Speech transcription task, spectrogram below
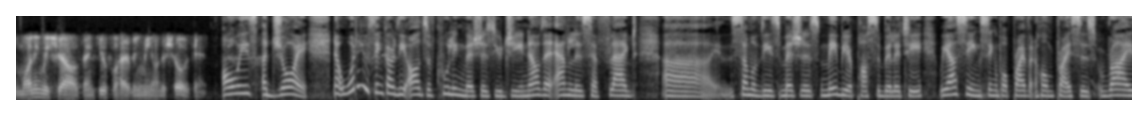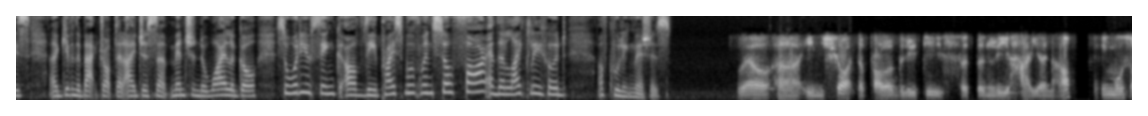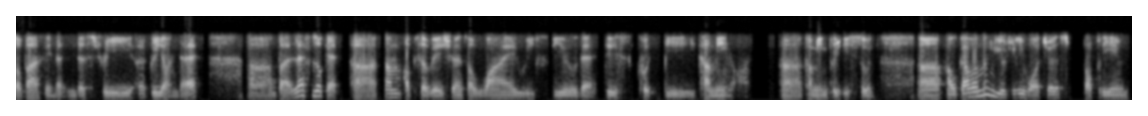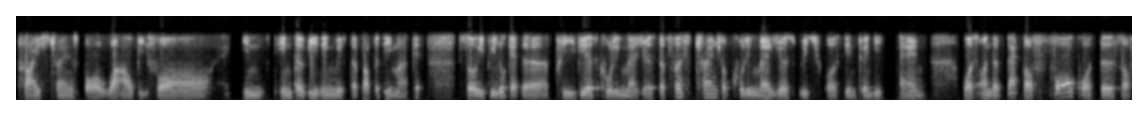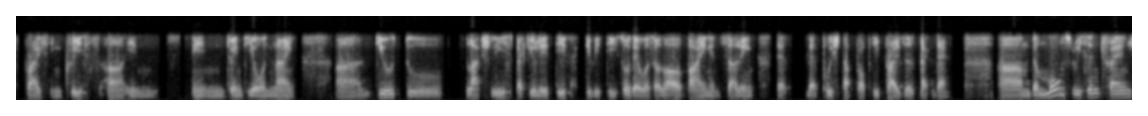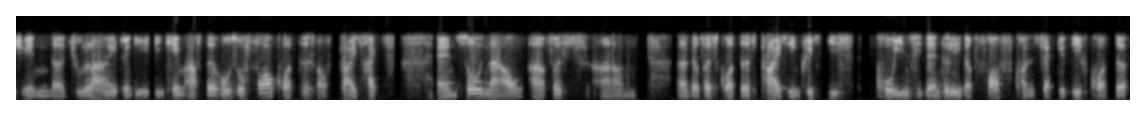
Good morning, Michelle. Thank you for having me on the show again. Always a joy. Now, what do you think are the odds of cooling measures, Eugene? Now that analysts have flagged uh, some of these measures may be a possibility, we are seeing Singapore private home prices rise, uh, given the backdrop that I just uh, mentioned a while ago. So, what do you think of the price movement so far and the likelihood of cooling measures? Well, uh, in short, the probability is certainly higher now. I think most of us in the industry agree on that. Uh, but let's look at uh, some observations of why we feel that this could be coming uh, coming pretty soon. Uh, our government usually watches property price trends for a while before in, intervening with the property market. So if you look at the previous cooling measures, the first tranche of cooling measures, which was in 2010, was on the back of four quarters of price increase uh, in in 2009 uh, due to largely speculative activity. So there was a lot of buying and selling that that pushed up property prices back then. Um, the most recent trend in uh, July 2018 came after also four quarters of price hikes, and so now uh, first um, uh, the first quarter's price increase is coincidentally the fourth consecutive quarter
